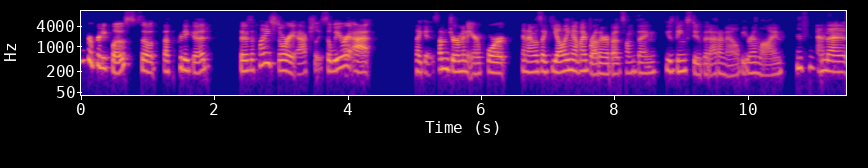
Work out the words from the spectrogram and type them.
we're pretty close, so that's pretty good. There's a funny story actually. So we were at like at some German airport, and I was like yelling at my brother about something. He was being stupid. I don't know. We were in line, and then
